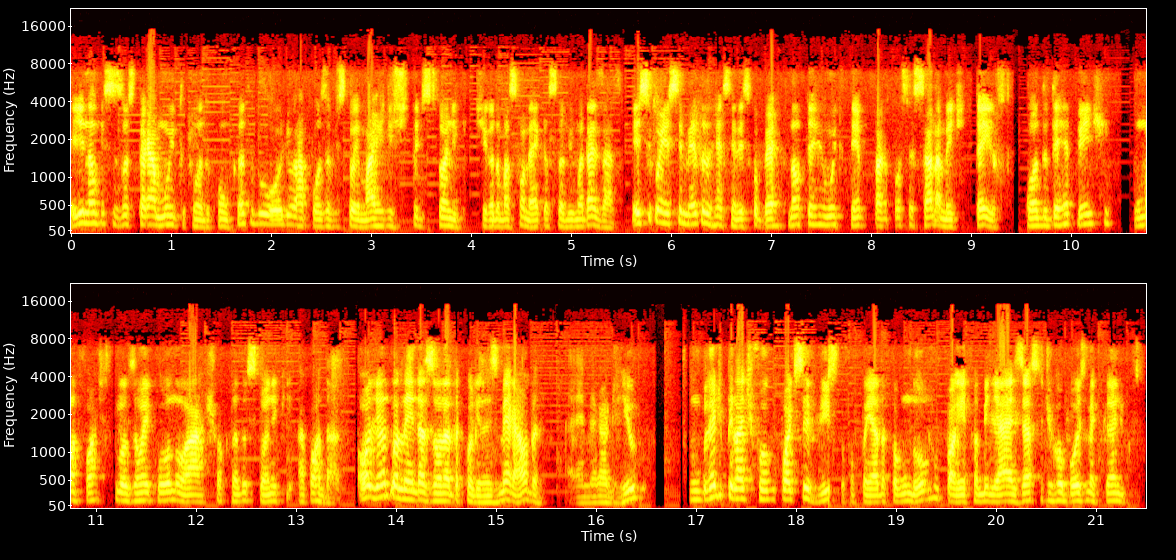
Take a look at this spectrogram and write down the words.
Ele não precisou esperar muito quando, com o canto do olho, a raposa avistou a imagem distinta de Sonic, tirando uma soneca sob uma das asas. Esse conhecimento recém-descoberto não teve muito tempo para processar na mente de Tails, quando, de repente, uma forte explosão ecoou no ar, chocando Sonic acordado. Olhando além da zona da colina Esmeralda, a Emerald Hill, um grande pilar de fogo pode ser visto, acompanhado por um novo, porém familiar, exército de robôs mecânicos.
